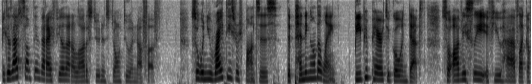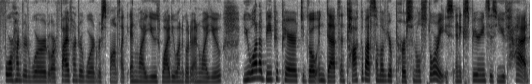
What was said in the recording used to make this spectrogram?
Because that's something that I feel that a lot of students don't do enough of. So when you write these responses, depending on the length, be prepared to go in depth. So obviously, if you have like a 400 word or 500 word response like NYU's, why do you want to go to NYU? You want to be prepared to go in depth and talk about some of your personal stories and experiences you've had.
